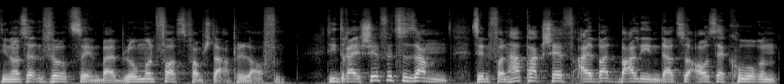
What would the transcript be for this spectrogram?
die 1914 bei Blum und Voss vom Stapel laufen. Die drei Schiffe zusammen sind von Hapag-Chef Albert Ballin dazu auserkoren,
